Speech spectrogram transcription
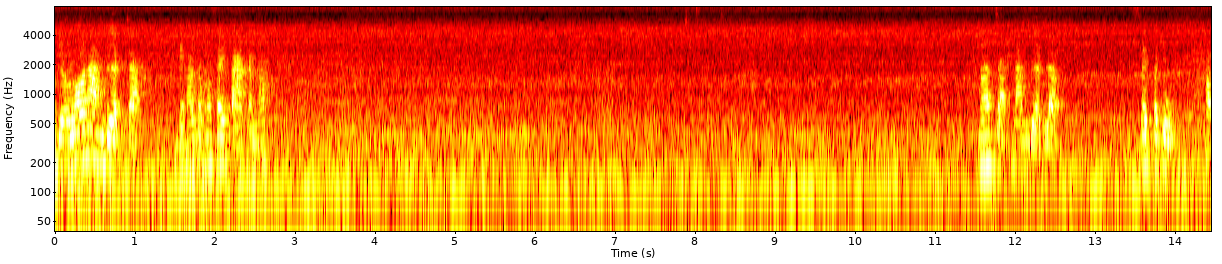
เดี๋ยวรอน้ำเดือดจ้ะ เดี๋ยวเขาจะมาใส่ปลากันเนาะ มาจากน้ำเดือดแล้ว ใส่ปลาดุกเข้า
